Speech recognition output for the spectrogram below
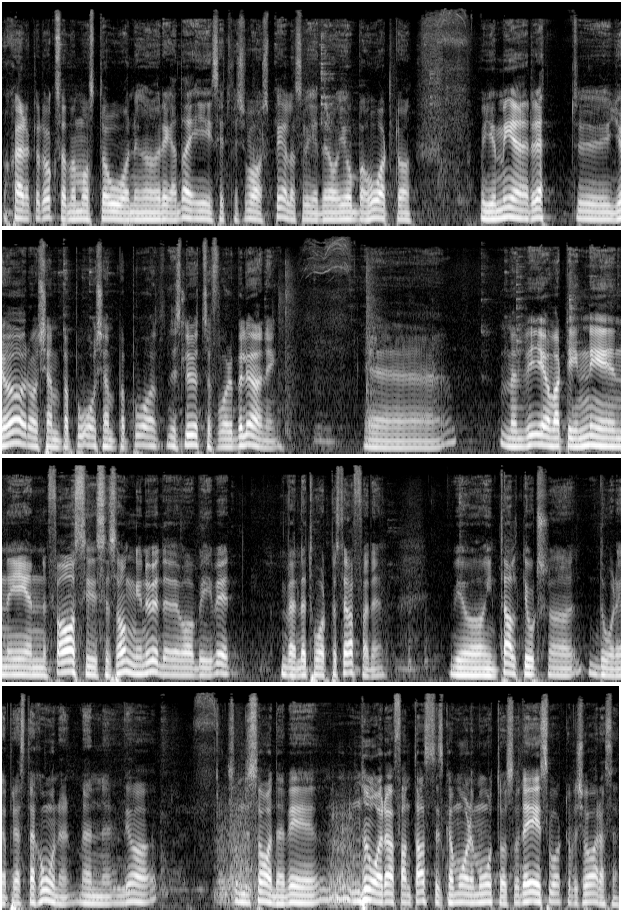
självklart också att man måste ha ordning och reda i sitt försvarsspel och så vidare och jobba hårt. Och, och ju mer rätt du gör och kämpa på och kämpa på, till slut så får du belöning. Eh, men vi har varit inne i en, i en fas i säsongen nu där vi har blivit väldigt hårt bestraffade. Vi har inte alltid gjort så dåliga prestationer, men vi har, som du sa där, vi har några fantastiska mål emot oss och det är svårt att försvara sig.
